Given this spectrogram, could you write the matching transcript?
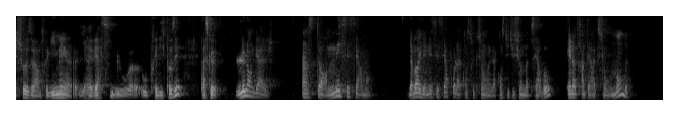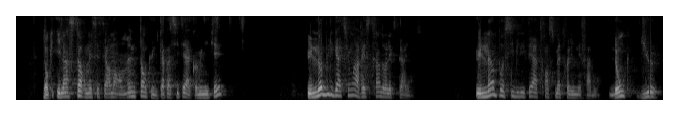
choses, entre guillemets, euh, irréversibles ou, euh, ou prédisposées? Parce que le langage instaure nécessairement, d'abord, il est nécessaire pour la construction, la constitution de notre cerveau et notre interaction au monde. Donc, il instaure nécessairement, en même temps qu'une capacité à communiquer, une obligation à restreindre l'expérience une impossibilité à transmettre l'ineffable. Donc Dieu,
